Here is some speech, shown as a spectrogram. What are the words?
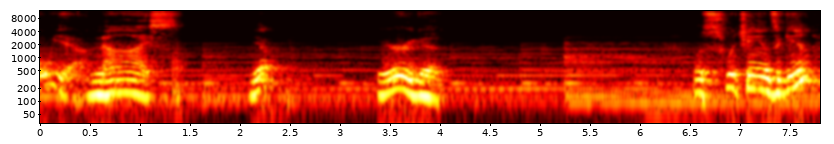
Oh yeah, nice. Yep, very good. Let's switch hands again.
